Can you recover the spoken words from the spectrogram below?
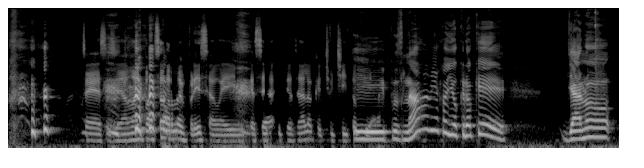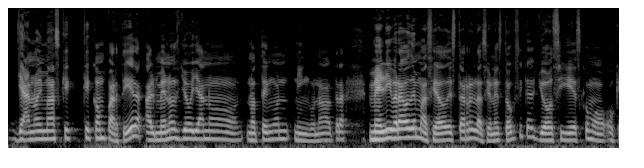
Sí, sí, se llama el paso darle prisa, güey. Que sea, que sea lo que Chuchito Y pues nada, viejo, yo creo que ya no, ya no hay más que, que, compartir. Al menos yo ya no, no tengo ninguna otra. Me he librado demasiado de estas relaciones tóxicas. Yo sí es como, ok,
